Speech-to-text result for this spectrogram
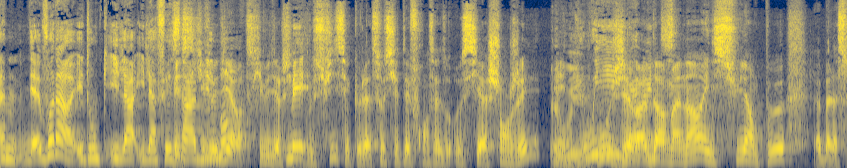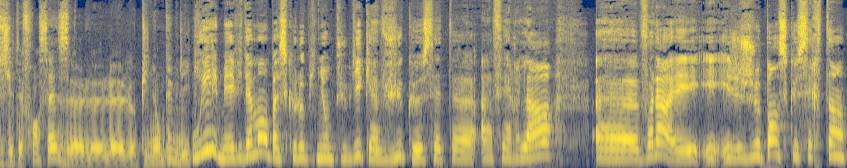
Euh, voilà, et donc il a, il a fait ça ce qui Veut dire, ce qui veut dire, mais... je vous suis, c'est que la société française aussi a changé. Ben et du coup, Gérald Darmanin, il suit un peu euh, bah, la société française, l'opinion publique. Oui, mais évidemment, parce que l'opinion publique a vu que cette affaire-là euh, voilà, et, je pense que certains,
